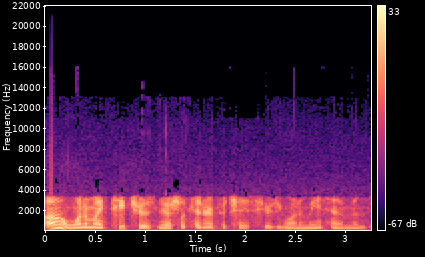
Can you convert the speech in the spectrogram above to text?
"Oh, one of my teachers, Nyoshul Khen Rinpoche, is here. Do you want to meet him?" And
